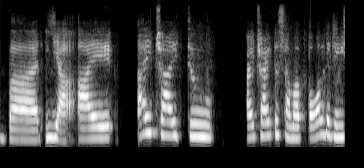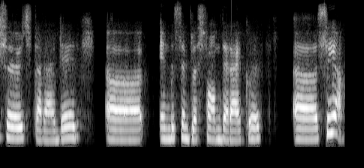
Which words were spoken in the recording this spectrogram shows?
But yeah, I I tried to I tried to sum up all the research that I did uh, in the simplest form that I could. Uh, so yeah,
